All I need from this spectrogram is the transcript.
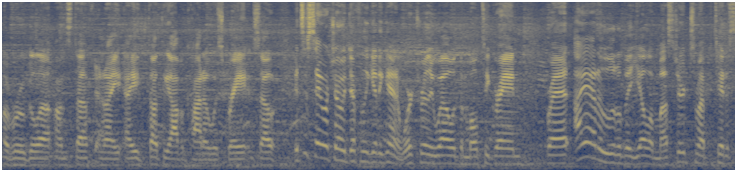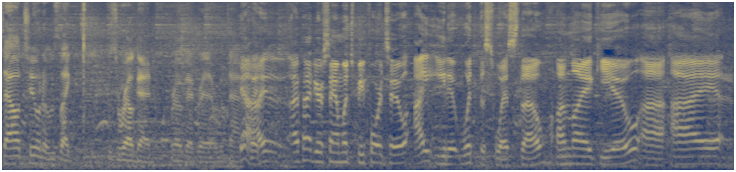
arugula on stuff, and I, I thought the avocado was great, and so it's a sandwich I would definitely get again. It worked really well with the multigrain bread. I added a little bit of yellow mustard to my potato salad too, and it was like it was real good, real good right there with that. Yeah, But- I, I've had your sandwich before too. I eat it with the Swiss though. Unlike you, uh, I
